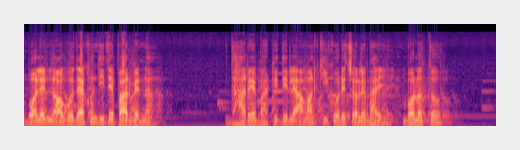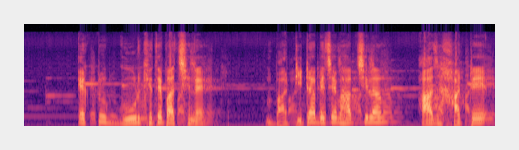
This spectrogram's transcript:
বলে, নগদ এখন দিতে পারবে না। ধারে বাটি দিলে আমার কি করে চলে ভাই, বলো তো? একটু গুড় খেতে পাচ্ছি না। বাটিটা বেচে ভাবছিলাম, আজ হাটে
